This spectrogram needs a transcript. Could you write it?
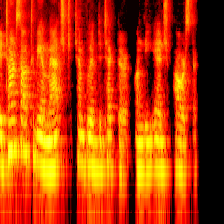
It turns out to be a matched template detector on the edge power spectrum.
